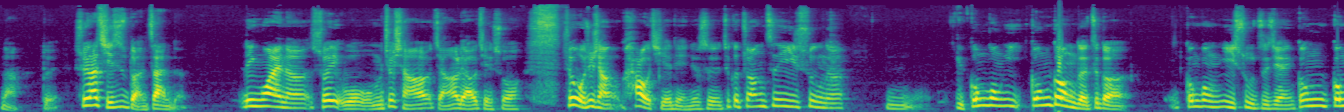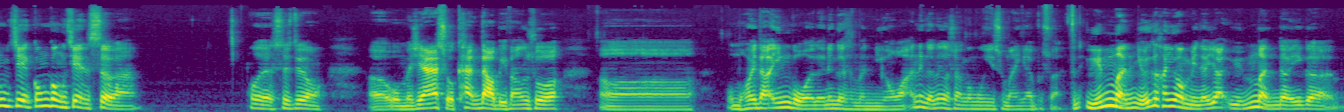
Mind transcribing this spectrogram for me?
那对，所以它其实是短暂的。另外呢，所以我我们就想要想要了解说，所以我就想好奇的点就是这个装置艺术呢，嗯，与公共艺公共的这个。公共艺术之间，公公建公共建设啊，或者是这种呃，我们现在所看到，比方说呃，我们回到英国的那个什么牛啊，那个那个算公共艺术吗？应该不算。云门有一个很有名的叫云门的一个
